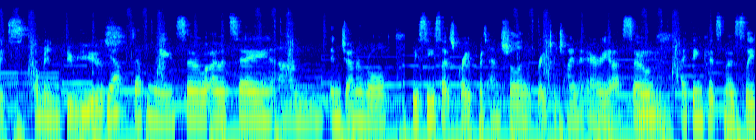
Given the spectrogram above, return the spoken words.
next coming few years? Yeah, definitely. So I would say, um, in general, we see such great potential in the Greater China area. So Mm. I think it's mostly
